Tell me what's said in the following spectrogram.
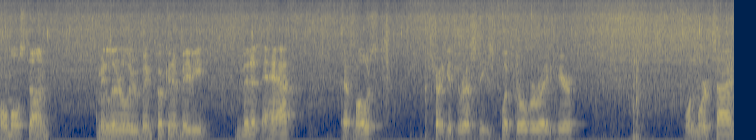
Almost done. I mean, literally, we've been cooking it maybe a minute and a half at most. Try to get the rest of these flipped over right here. One more time.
